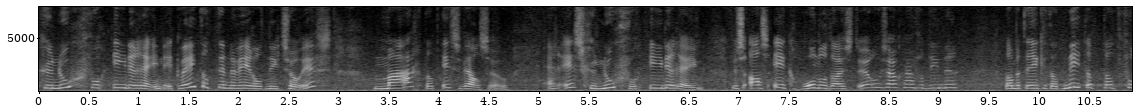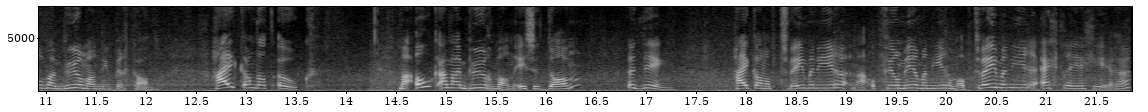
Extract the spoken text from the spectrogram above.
genoeg voor iedereen. Ik weet dat het in de wereld niet zo is, maar dat is wel zo. Er is genoeg voor iedereen. Dus als ik 100.000 euro zou gaan verdienen, dan betekent dat niet dat dat voor mijn buurman niet meer kan. Hij kan dat ook. Maar ook aan mijn buurman is het dan het ding. Hij kan op twee manieren, nou op veel meer manieren, maar op twee manieren echt reageren.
